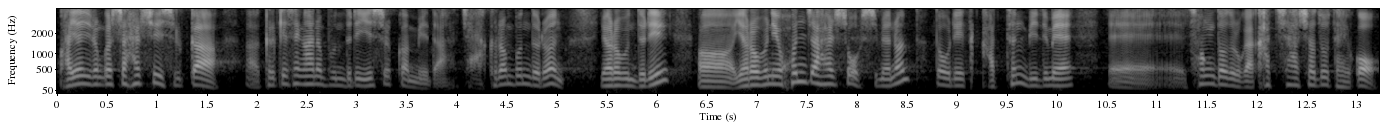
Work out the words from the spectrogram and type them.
과연 이런 것을 할 수 있을까? 아, 그렇게 생각하는 분들이 있을 겁니다. 자, 그런 분들은 여러분들이 어, 여러분이 혼자 할 수 없으면은 또 우리 같은 믿음의 에, 성도들과 같이 하셔도 되고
